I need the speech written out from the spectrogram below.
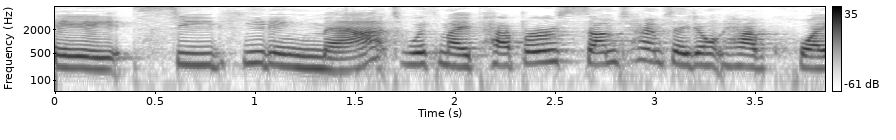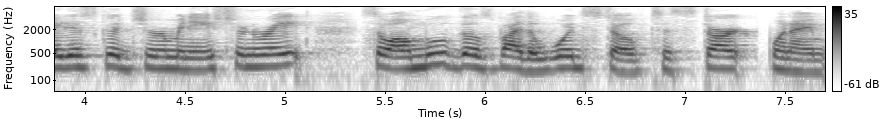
a seed heating mat with my peppers. Sometimes I don't have quite as good germination rate, so I'll move those by the wood stove to start when I'm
